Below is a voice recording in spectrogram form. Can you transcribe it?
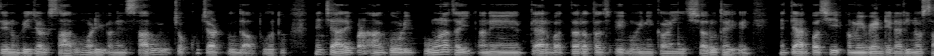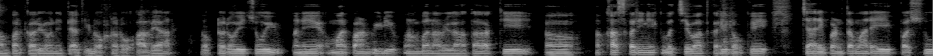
તેનું રિઝલ્ટ સારું મળ્યું અને સારું એવું ચોખ્ખું ચટ દૂધ આવતું હતું. ને જ્યારે પણ આ ગોળી પૂર્ણ થઈ અને ત્યારબાદ તરત જ એ લોહીની કણી શરૂ થઈ ગઈ ને ત્યાર પછી અમે વેન્ટેનરીનો સંપર્ક કર્યો અને ત્યાંથી ડૉક્ટરો આવ્યા. ડૉક્ટરોએ જોયું અને અમારા પણ વીડિયો પણ બનાવેલા હતા કે ખાસ કરીને એક વચ્ચે વાત કરી લો કે જ્યારે પણ તમારે પશુ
